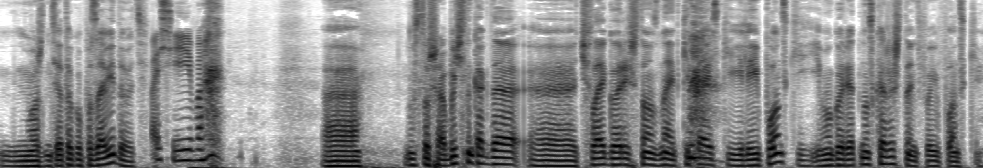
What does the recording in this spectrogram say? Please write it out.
Можно тебе только позавидовать. спасибо. А, ну, слушай, обычно, когда э, человек говорит, что он знает китайский или японский, ему говорят, ну, скажи что-нибудь по-японски.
